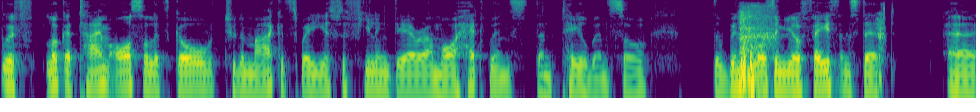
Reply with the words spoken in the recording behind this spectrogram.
with look at time also let's go to the markets where you have the feeling there are more headwinds than tailwinds so the wind blows in your face instead uh,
